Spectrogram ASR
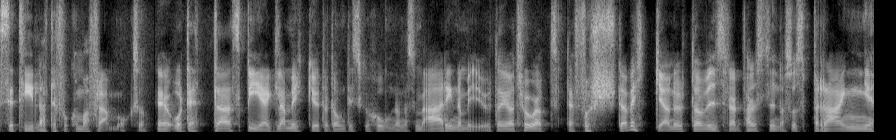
se till att det får komma fram också. Eh, och detta speglar mycket av de diskussionerna som är inom EU. Utan jag tror att den första veckan utav Israel-Palestina så sprang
